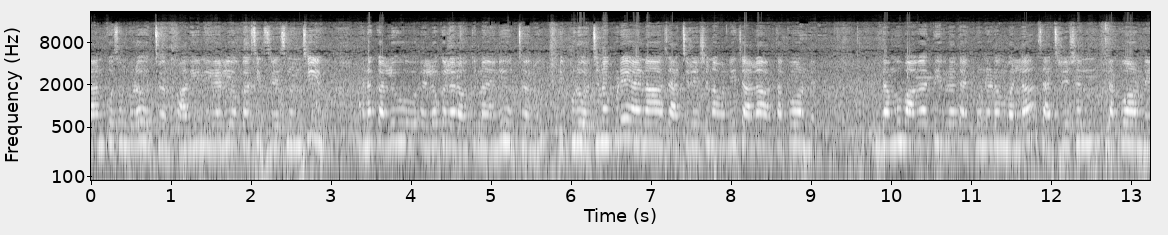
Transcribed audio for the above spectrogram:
దానికోసం కూడా వచ్చారు. అది నియర్లీ ఒక సిక్స్ డేస్ నుంచి ఆయన కళ్ళు ఎల్లో కలర్ అవుతున్నాయని వచ్చారు. ఇప్పుడు వచ్చినప్పుడే ఆయన సాచురేషన్ అవన్నీ చాలా తక్కువ ఉండే. దమ్ము బాగా తీవ్రత ఎక్కువ ఉండడం వల్ల సాచురేషన్ తక్కువ ఉండే.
